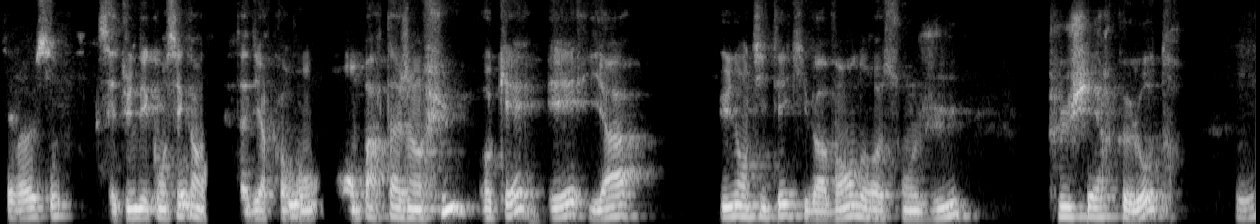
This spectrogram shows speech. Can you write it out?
c'est vrai aussi. C'est une des conséquences. C'est-à-dire qu'on on partage un fût, OK, et il y a une entité qui va vendre son jus plus cher que l'autre. Mhm.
